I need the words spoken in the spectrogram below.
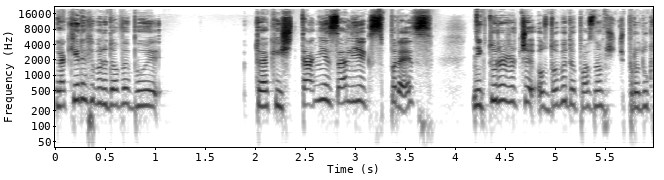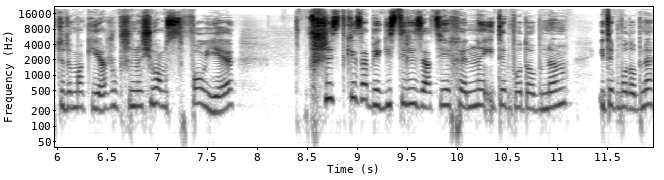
Lakiery hybrydowe były to jakieś tanie z AliExpress. Niektóre rzeczy, ozdoby do paznokci czy produkty do makijażu przynosiłam swoje. Wszystkie zabiegi, stylizacje, henny i tym podobnym i tym podobne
